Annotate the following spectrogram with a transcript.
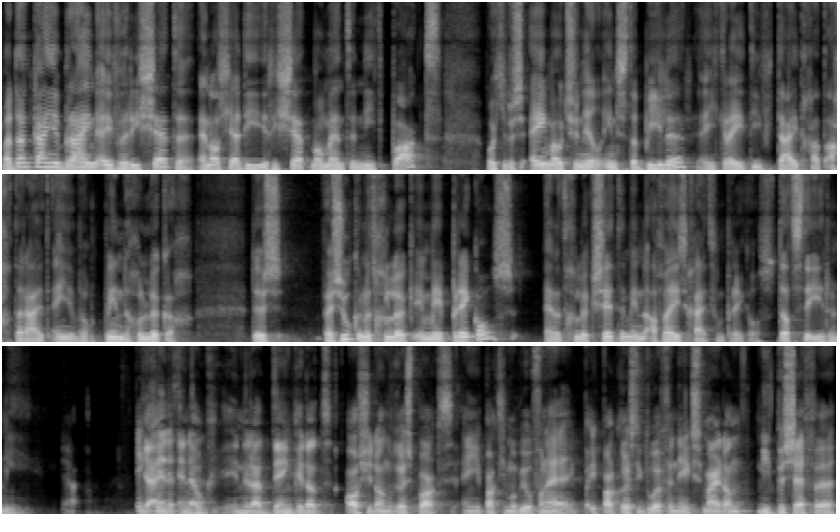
Maar dan kan je brein even resetten. En als jij die resetmomenten niet pakt, word je dus emotioneel instabieler. En je creativiteit gaat achteruit en je wordt minder gelukkig. Dus wij zoeken het geluk in meer prikkels. En het geluk zit hem in de afwezigheid van prikkels. Dat is de ironie. Ik ja, vind en, ook inderdaad denken dat als je dan rust pakt en je pakt die mobiel van hé, ik, ik pak rust, ik doe even niks, maar dan niet beseffen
